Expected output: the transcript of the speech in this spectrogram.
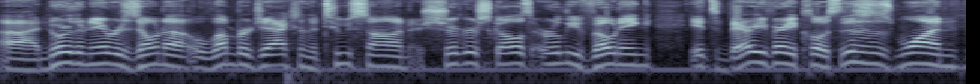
Uh, Northern Arizona Lumberjacks and the Tucson Sugar Skulls. Early voting, it's very, very close. This is one,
